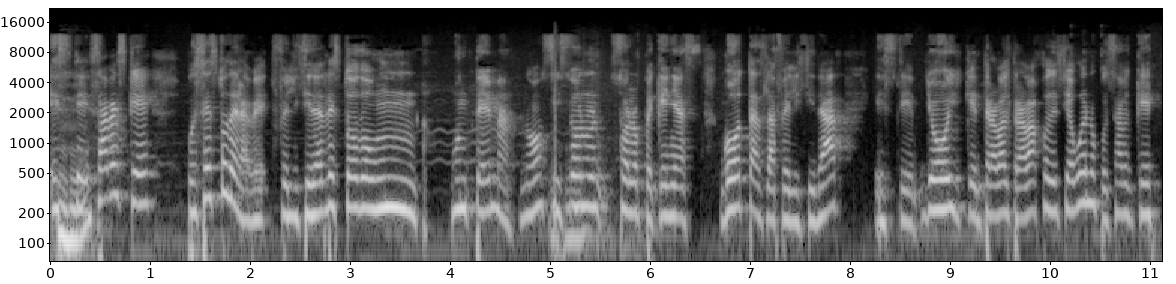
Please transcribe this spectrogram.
Este, sabes que, pues esto de la felicidad es todo un, un tema, ¿no? Si son un- solo pequeñas gotas la felicidad. Este, yo hoy que entraba al trabajo decía, bueno, pues saben que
